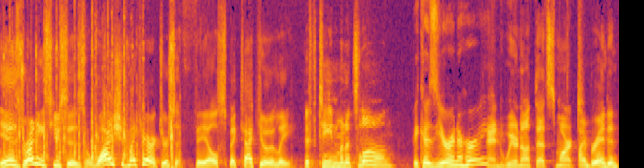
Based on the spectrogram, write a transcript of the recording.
is Writing Excuses. Why should my characters fail spectacularly? 15 minutes long. Because you're in a hurry? And we're not that smart. I'm Brandon.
